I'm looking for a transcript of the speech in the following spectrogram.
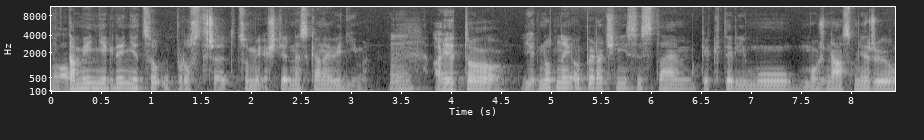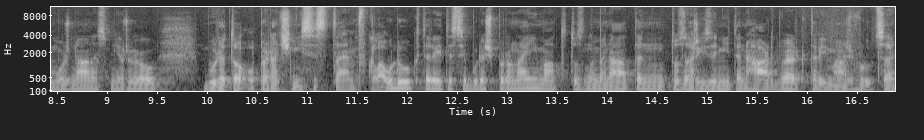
no. tam je někde něco uprostřed, co my ještě dneska nevidíme. Hmm. A je to jednotný operační systém, ke kterému možná směřují, možná nesměřují. Bude to operační systém v cloudu, který ty si budeš pronajímat, to znamená ten, to zařízení, ten hardware, který máš v ruce,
